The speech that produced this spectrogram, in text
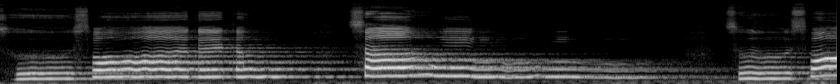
सुस्वागतं Sai सुस्वागतं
